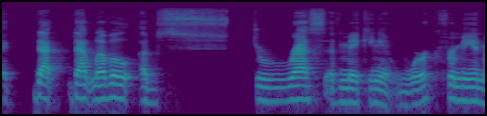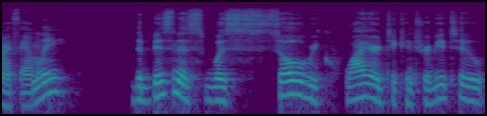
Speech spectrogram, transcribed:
I, that that level of stress of making it work for me and my family, the business was so required to contribute to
